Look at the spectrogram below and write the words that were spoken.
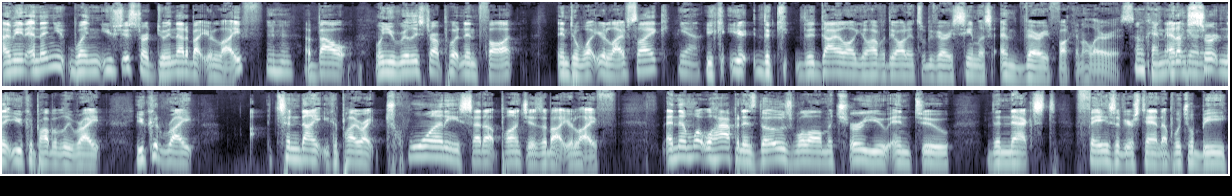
I mean, and then you when you just start doing that about your life, Mm-hmm. about when you really start putting in thought into what your life's like, Yeah. you the the dialogue you'll have with the audience will be very seamless and very fucking hilarious. Okay, and I'm it certain that you could probably write. You could write uh, tonight. You could probably write 20 setup punches about your life, and then what will happen is those will all mature you into the next phase of your stand up which will be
